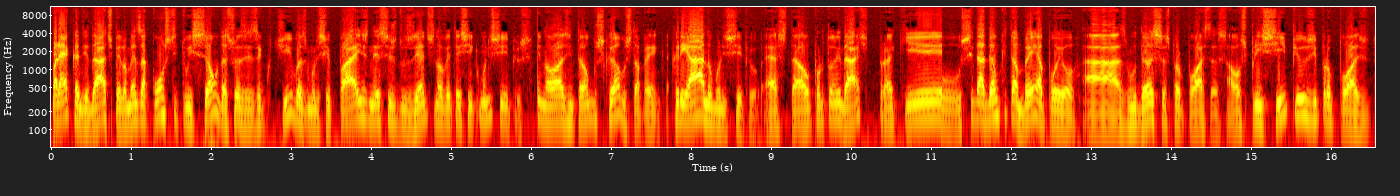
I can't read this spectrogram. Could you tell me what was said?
pré-candidatos, pelo menos a constituição das suas executivas municipais nesses 295 municípios. E nós, então, buscamos também criar no município esta oportunidade para que o cidadão que também apoiou as mudanças propostas aos princípios e propósitos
